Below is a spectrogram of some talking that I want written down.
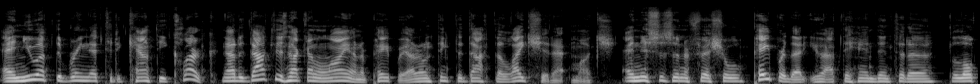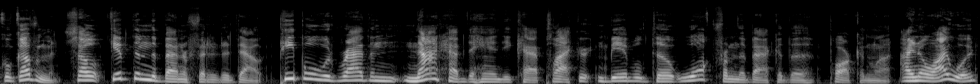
and you have to bring that to the county clerk. Now, the doctor's not going to lie on a paper. I don't think the doctor likes you that much. And this is an official paper that you have to hand into the, the local government. So give them the benefit of the doubt. People would rather not have the handicap placard and be able to walk from the back of the parking lot. I know I would.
